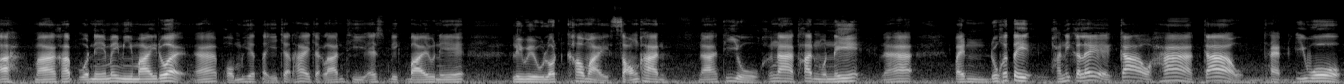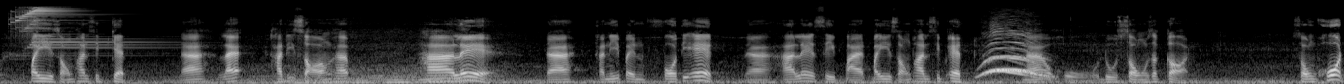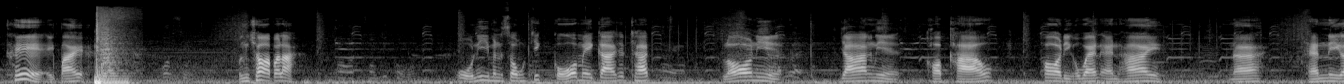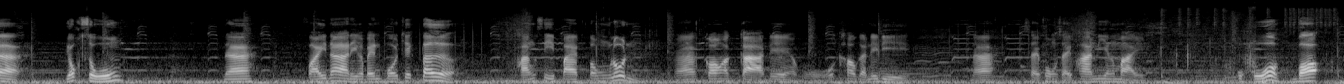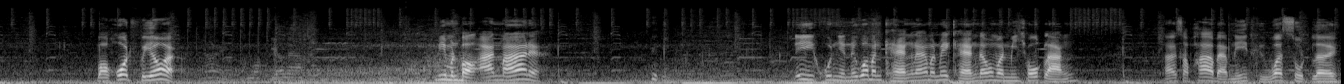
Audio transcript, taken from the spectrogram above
อะมาครับวันนี้ไม่มีไม้ด้วยนะผมเฮียตีจัดให้จากร้าน TS Big Bike วันนี้รีวิวรถเข้าใหม่ 2 คันนะที่อยู่ข้างหน้าท่านวันนี้นะฮะเป็นดูคติพานิกาเล่ 959 Tag Evo ปี 2017 นะ และคันที่ 2 ครับ h a r l e y นะคันนี้เป็น 48นะ h a r l e y 48 ปี 2011 นะ โอ้โห ดูทรงซะก่อน ทรงโคตรเท่ไอ้ไป มึงชอบปะล่ะพอคนที่โกโอ้นี่มันทรงจิกโกอเมริกาชัดใช่ครับๆล้อนี่ ด้วยยางนี่ขอบขาวท่อดีกับแวนแอนไฮนะแฮนด์นี่ก็ยกสูงนะไฟหน้านี่ก็เป็นโปรเจคเตอร์ถัง4แปกตรงรุ่นนะกรองอากาศเนี่ยโอ้โหเข้ากันได้ดีนะสายพงสายพานนี่ยังใหม่ โอ้โหเบาะเบาะโคตรเฟี้ยวอะ นี่มันเบาะอานม้าเนี่ย นี่คุณอย่านึกว่ามันแข็งนะ มันไม่แข็งนะเพราะมันมีโชคหลังนะสภาพแบบนี้ถือว่าสุดเลย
